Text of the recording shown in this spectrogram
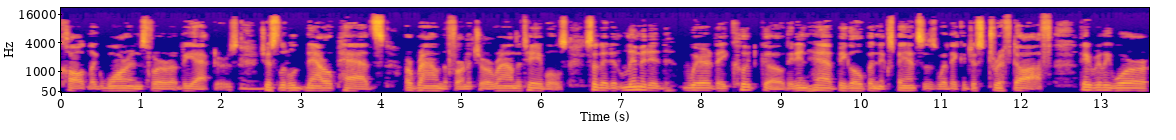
called like warrens for the actors. Mhm. Just little narrow paths around the furniture, around the tables, so that it limited where they could go. They didn't have big open expanses where they could just drift off. They really were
